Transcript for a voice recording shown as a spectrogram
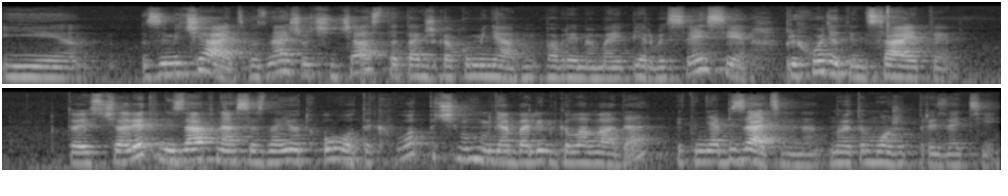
и замечать. Вот знаешь, очень часто, так же, как у меня во время моей первой сессии, приходят инсайты, то есть человек внезапно осознает, о, так вот почему у меня болит голова, да? Это не обязательно, но это может произойти.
